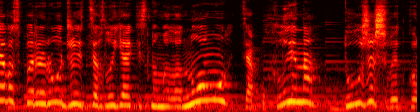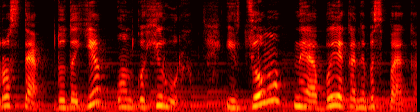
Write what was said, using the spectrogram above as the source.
невус перероджується в злоякісну меланому, ця пухлина дуже швидко росте, додає онкохірург. І в цьому неабияка небезпека.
